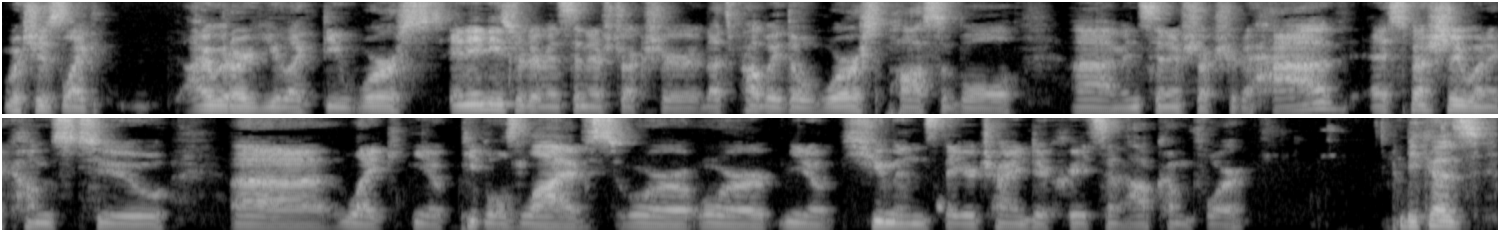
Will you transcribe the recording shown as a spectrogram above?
which is like I would argue like the worst in any sort of incentive structure. That's probably the worst possible um, incentive structure to have, especially when it comes to uh, like you know people's lives or or you know humans that you're trying to create some outcome for. Because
